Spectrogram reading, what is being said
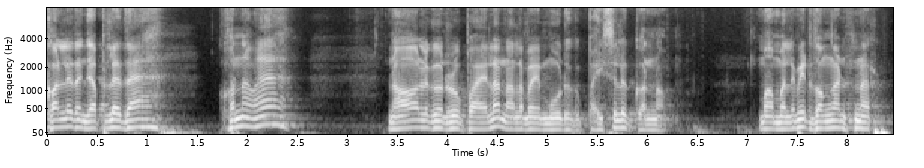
కొనలేదని చెప్పలేదా? కొన్నావా? నాలుగు రూపాయల నలభై మూడు పైసలకు కొన్నాం. మమ్మల్ని మీరు దొంగ అంటున్నారు.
